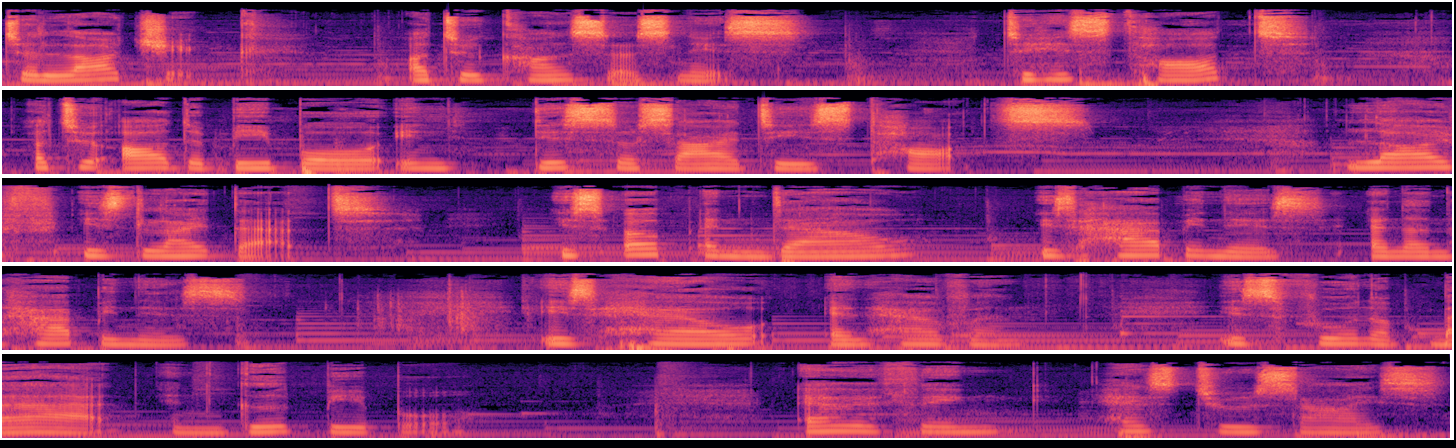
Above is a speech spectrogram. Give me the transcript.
to logic or to consciousness, to his thought or to other people in this society's thoughts. Life is like that. It's up and down, it's happiness and unhappiness, it's hell and heaven, it's full of bad and good people. Everything has two sides.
